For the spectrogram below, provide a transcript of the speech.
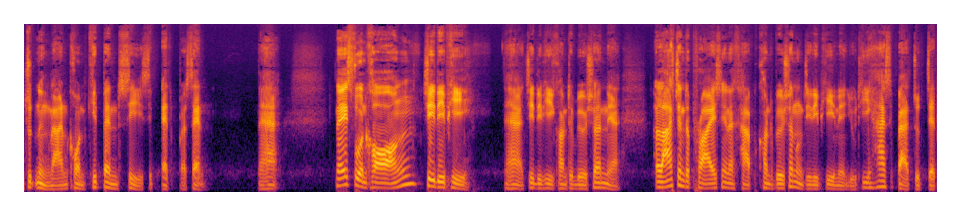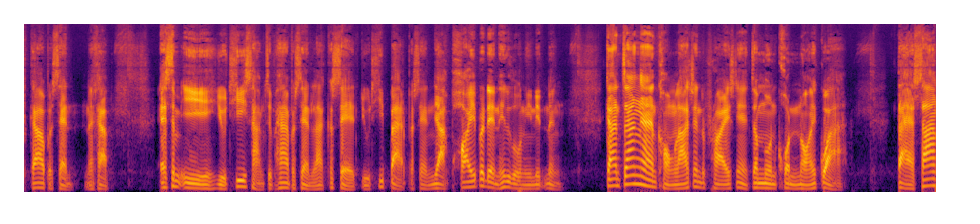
12.1 ล้านคนคิดเป็น 41%นะฮะในส่วนของ GDP นะฮะ GDP contribution เนี่ย large enterprise เนี่ยนะครับ contribution ของ GDP เนี่ยอยู่ที่ 58.79%นะครับ SME อยู่ที่ 35%และเกษตรอยู่ที่ 8%อยากพอยประเด็นให้ดูตรงนี้นิดหนึ่ง การจ้างงานของ large enterprise เนี่ยจำนวนคนน้อยกว่า แต่สร้าง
